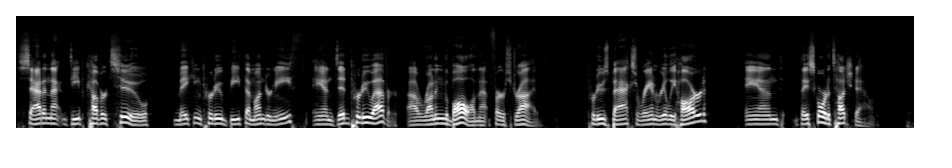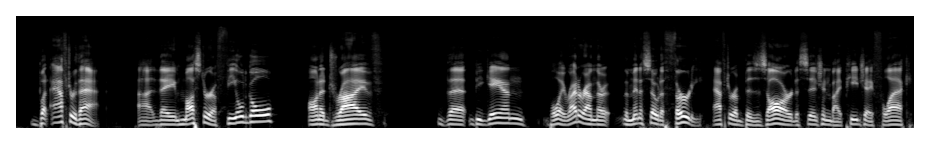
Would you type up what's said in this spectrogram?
sat in that deep cover two, making Purdue beat them underneath, and did Purdue ever uh, running the ball on that first drive. Purdue's backs ran really hard and they scored a touchdown. But after that, uh, they muster a field goal on a drive that began boy, right around the, the Minnesota 30 after a bizarre decision by PJ Fleck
